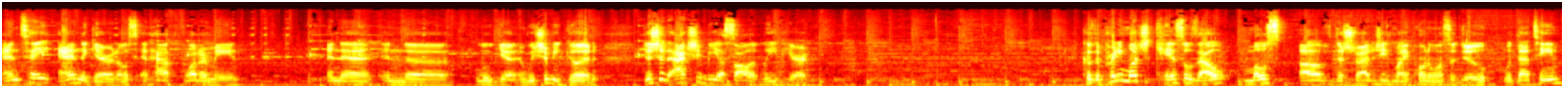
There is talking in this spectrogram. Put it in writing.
Entei and the Gyarados and have Flutter Mane in the in the Lugia, and we should be good. This should actually be a solid lead here. Because it pretty much cancels out most of the strategies my opponent wants to do with that team.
